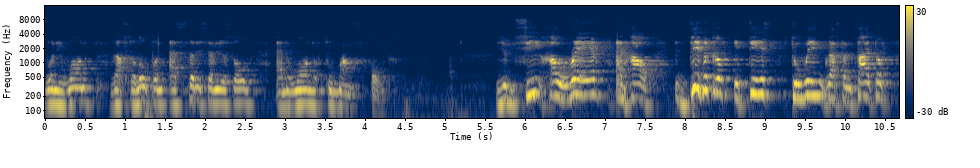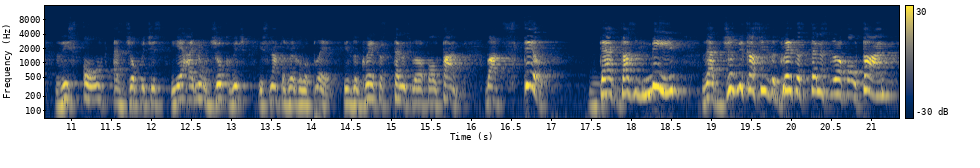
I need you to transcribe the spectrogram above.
when he won the Australian Open as 37 years old and one or two months old. You see how rare and how difficult it is to win Grand Slam titles this old as Djokovic is. Yeah, I know Djokovic is not a regular player. He's the greatest tennis player of all time. But still, that doesn't mean that just because he's the greatest tennis player of all time,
